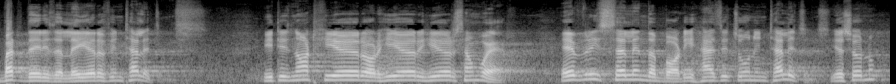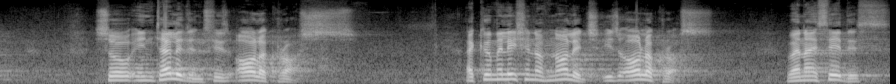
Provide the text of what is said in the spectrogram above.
But there is a layer of intelligence. It is not here or here, here somewhere. Every cell in the body has its own intelligence, yes or no? So, intelligence is all across. Accumulation of knowledge is all across. When I say this,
